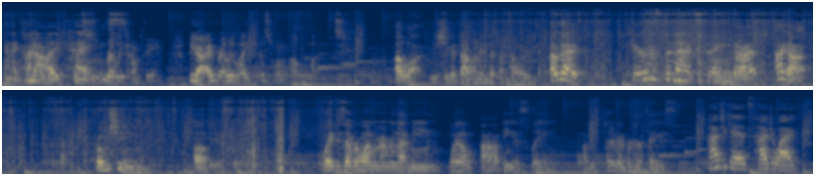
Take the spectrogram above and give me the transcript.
and it kind of like hangs. It's really comfy. But yeah, I really like this one a lot. a lot. You should get that one in different colors. Okay, here's the next thing that I got from Shein, obviously. Wait, does everyone remember that meme? Well, obviously. I'll just put it over her face. Hide your kids, hide your wife.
